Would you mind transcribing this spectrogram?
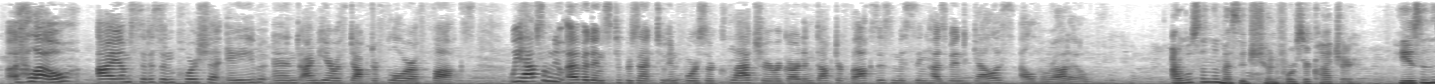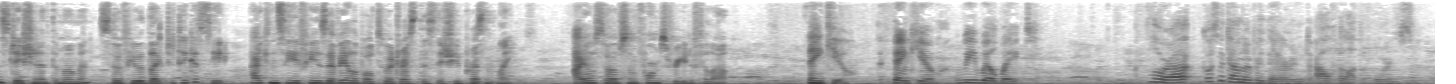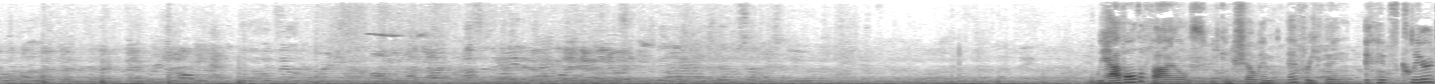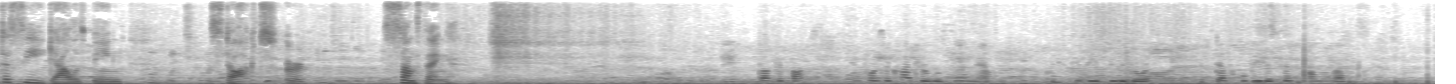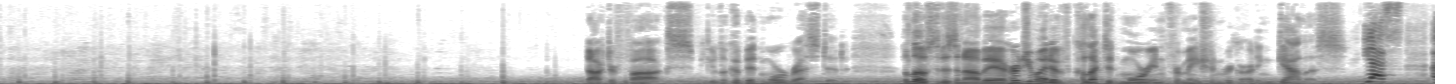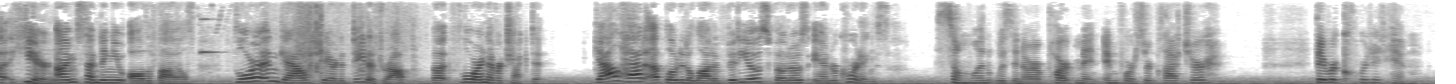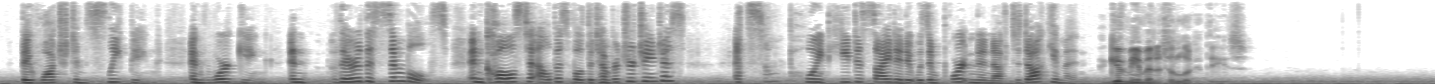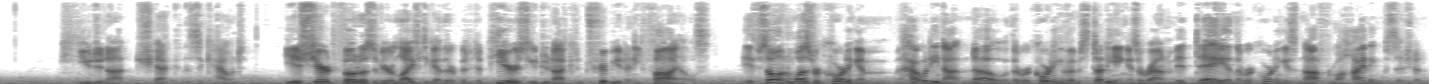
Uh, hello, I am citizen Porcia Abe, and I'm here with Dr. Flora Fox. We have some new evidence to present to Enforcer Clacher regarding Dr. Fox's missing husband, Gallus Alvarado. I will send the message to Enforcer Clacher. He is in the station at the moment, so if you would like to take a seat, I can see if he is available to address this issue presently. I also have some forms for you to fill out. Thank you. Thank you. We will wait. Flora, go sit down over there and I'll fill out the forms. We have all the files. We can show him everything. It's clear to see Gal is being stalked or something. Dr. Fox, Enforcer Clacher will see you now. Please proceed through the door. This desk will be the fifth on the left. Dr. Fox, you look a bit more rested. Hello, Citizen Abe. I heard you might have collected more information regarding Gallus. Yes, uh, here, I'm sending you all the files. Flora and Gal shared a data drop, but Flora never checked it. Gal had uploaded a lot of videos, photos, and recordings. Someone was in our apartment, Enforcer Clacher. They recorded him. They watched him sleeping and working, and there are the symbols and calls to Albus about the temperature changes. At some point, he decided it was important enough to document. Give me a minute to look at these. You do not check this account. He has shared photos of your life together, but it appears you do not contribute any files. If someone was recording him, how would he not know? The recording of him studying is around midday, and the recording is not from a hiding position.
